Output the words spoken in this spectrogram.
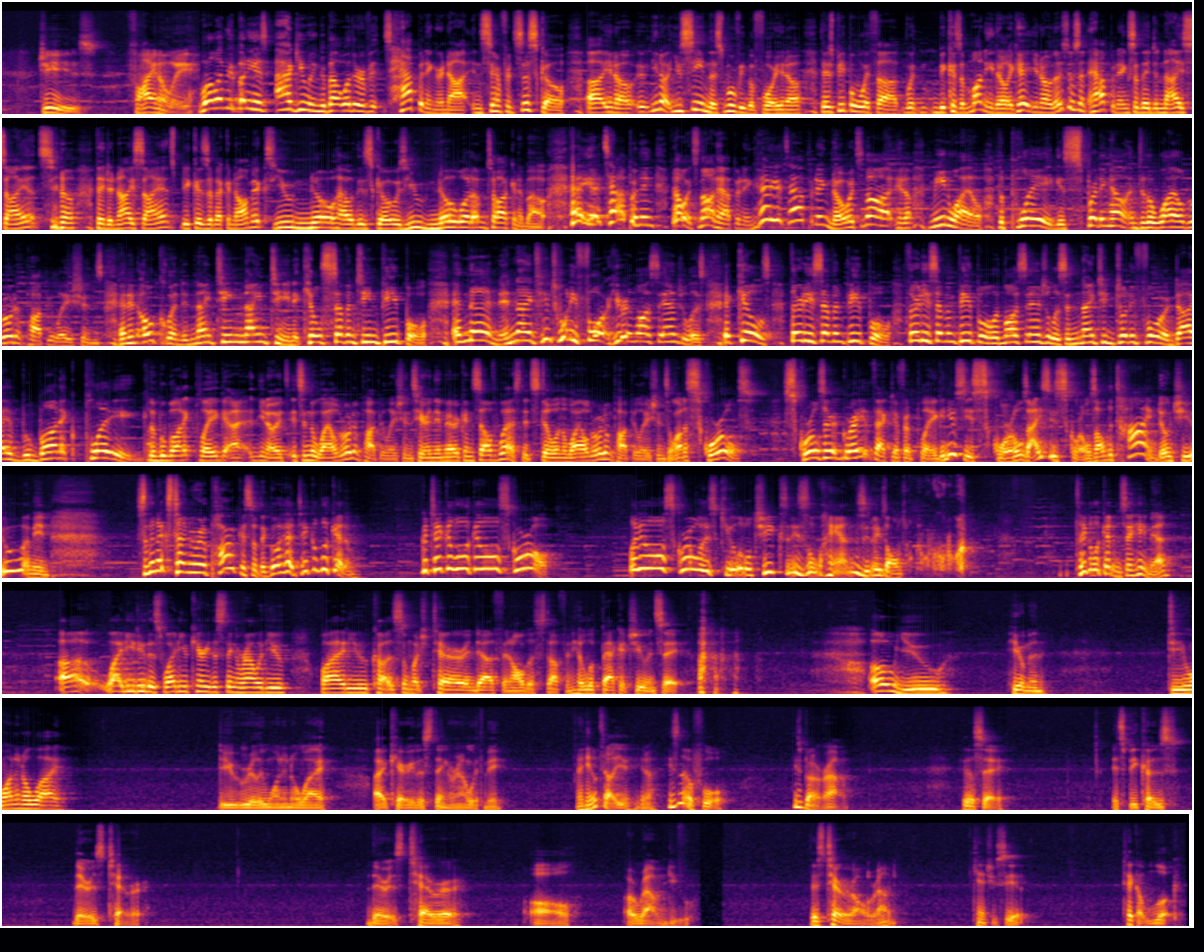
Jeez. Finally. While everybody is arguing about whether if it's happening or not in San Francisco, uh, you know, you know, you've seen this movie before. You know, there's people with uh, with because of money. They're like, hey, you know, this isn't happening, so they deny science. You know, they deny science because of economics. You know how this goes. You know what I'm talking about. Hey, it's happening. No, it's not happening. Hey, it's happening. No, it's not. You know. Meanwhile, the plague is spreading out into the wild rodent populations, and in Oakland in 1919. It kills 17 people. And then in 1924, here in Los Angeles, it kills 37 people. 37 people in Los Angeles in 1924 die of bubonic plague. The bubonic plague, uh, you know, it's, it's in the wild rodent populations here in the American Southwest. It's still in the wild rodent populations. A lot of squirrels. Squirrels are a great vector for plague, and you see squirrels. I see squirrels all the time, don't you? I mean, so the next time you're in a park or something, go ahead, take a look at him. Go take a look at a little squirrel. Look at the little squirrel with his cute little cheeks and his little hands, and he's all. Take a look at him and say, hey man, uh, why do you do this? Why do you carry this thing around with you? Why do you cause so much terror and death and all this stuff? And he'll look back at you and say, Oh, you human, do you want to know why? Do you really want to know why I carry this thing around with me? And he'll tell you, you know, he's no fool. He's been around. He'll say, It's because there is terror. There is terror all around you. There's terror all around you. Can't you see it? Take a look.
